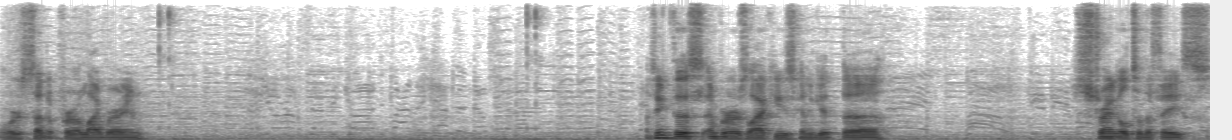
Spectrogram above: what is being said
we're set up for a librarian. Think this Emperor's Lackey is going to get the strangle to the face.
